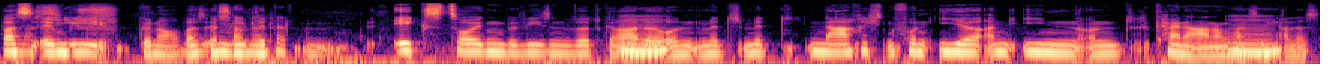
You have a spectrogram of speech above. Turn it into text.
was irgendwie, genau, was irgendwie mit hat. x Zeugen bewiesen wird gerade Mhm. und mit, mit Nachrichten von ihr an ihn und keine Ahnung, was Mhm. nicht alles.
